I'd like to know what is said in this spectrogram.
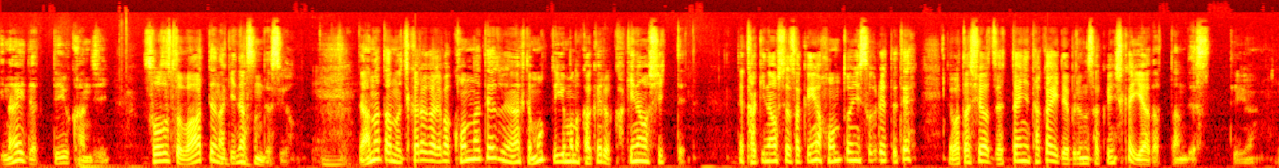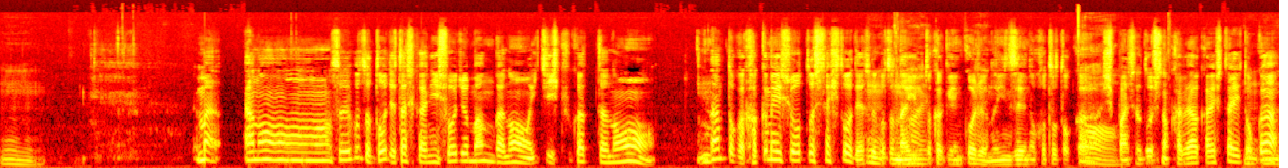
いないでっていう感じ。そうするとわーって泣き出すんですよ。であなたの力があればこんな程度じゃなくてもっといいもの書ける書き直しって。で書き直した作品は本当に優れててで私は絶対に高いレベルの作品しか嫌だったんです。っていう。うん。まあ、あのーそれこそ当時確かに少女漫画の位置低かったのを、なんとか革命しようとした人で、それこそ内容とか原稿料の印税のこととか、はい。出版社同士の壁破壊したりとか、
